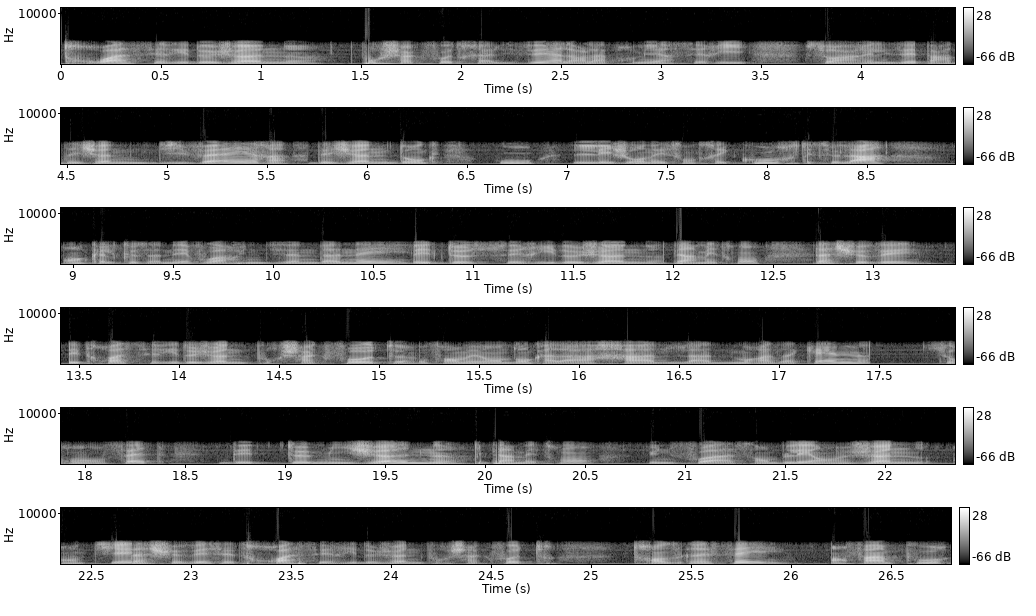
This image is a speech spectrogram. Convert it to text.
trois séries de jeûnes pour chaque faute réalisée. Alors la première série sera réalisée par des jeunes d'hiver, des jeunes donc où les journées sont très courtes, et cela en quelques années, voire une dizaine d'années. Les deux séries de jeûnes permettront d'achever les trois séries de jeûnes pour chaque faute, conformément donc à la Acha de l'Admoisaken seront en fait des demi-jeûnes qui permettront, une fois assemblés en jeûne entier, d'achever ces trois séries de jeûnes pour chaque faute transgressée. Enfin, pour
